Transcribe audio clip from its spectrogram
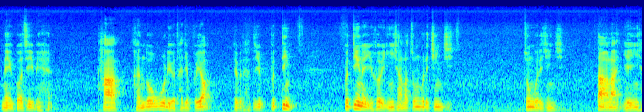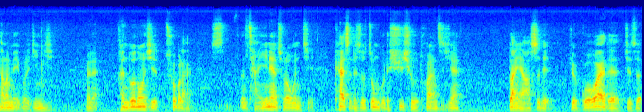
美国这边，他很多物流他就不要，对不对？他就不定，不定了以后，影响到中国的经济，中国的经济，当然了，也影响了美国的经济，对不对？很多东西出不来，产业链出了问题。开始的时候，中国的需求突然之间断崖式的，就国外的就是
